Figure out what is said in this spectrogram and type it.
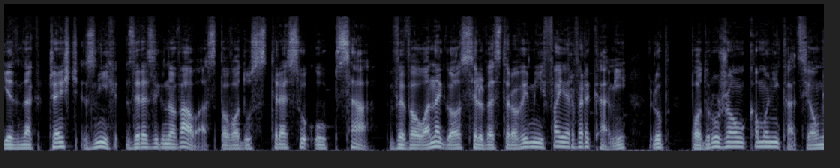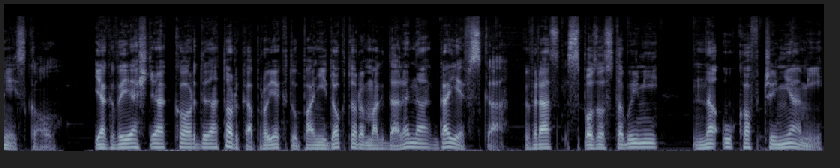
jednak część z nich zrezygnowała z powodu stresu u psa, wywołanego sylwestrowymi fajerwerkami lub podróżą komunikacją miejską. Jak wyjaśnia koordynatorka projektu pani dr Magdalena Gajewska, wraz z pozostałymi naukowczyniami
